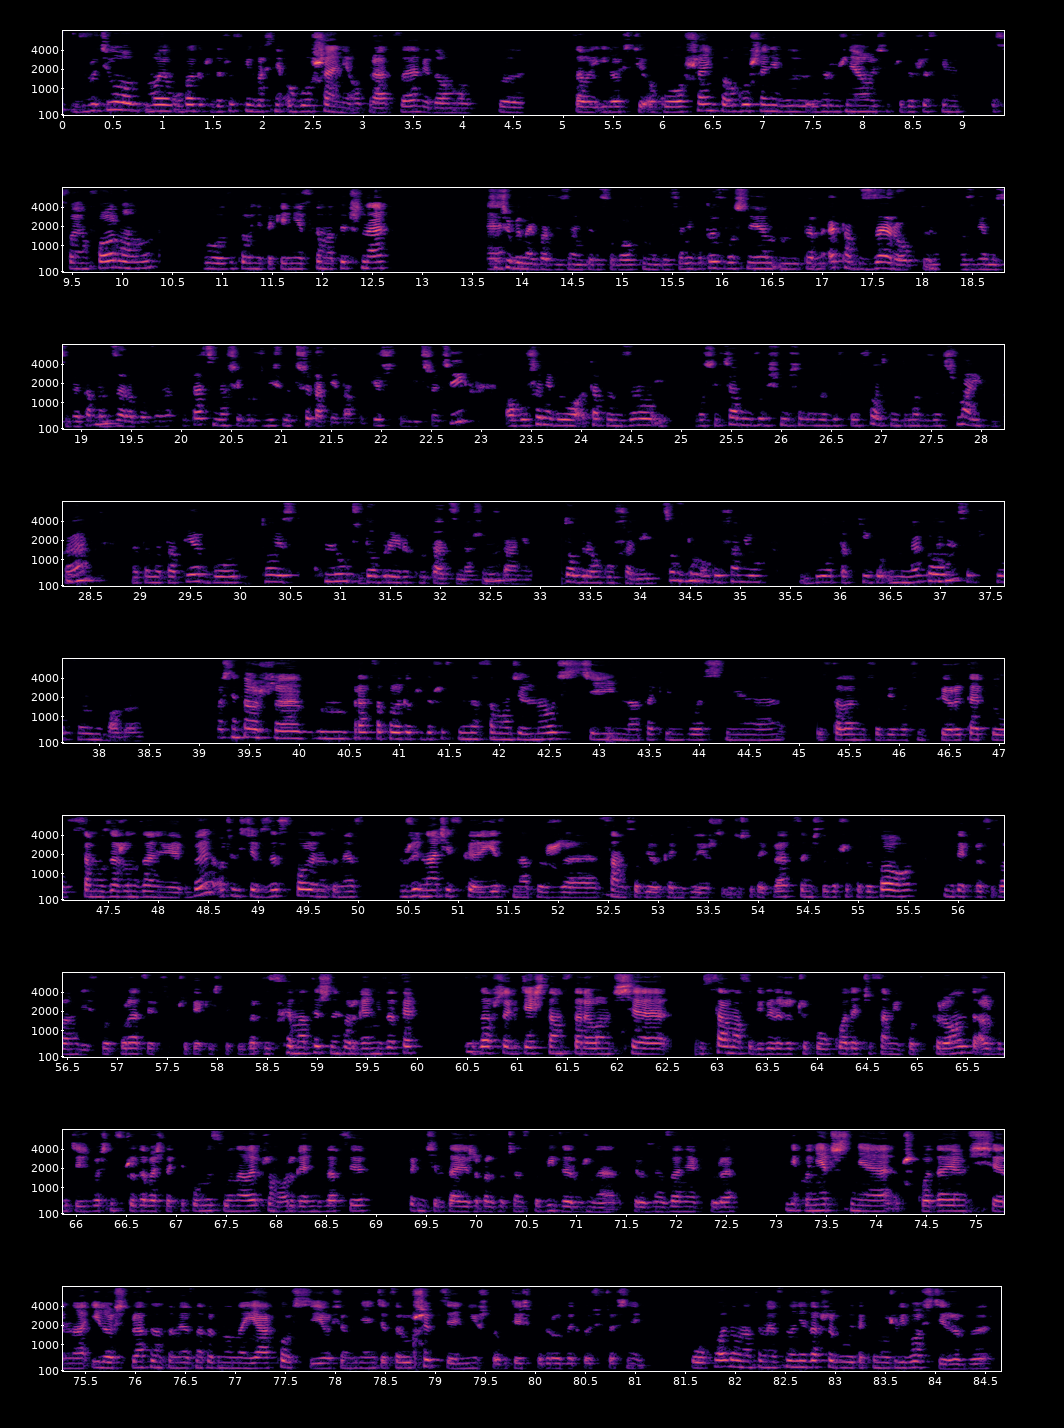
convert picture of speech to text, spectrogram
Zwróciło moją uwagę przede wszystkim właśnie ogłoszenie o pracę. Wiadomo, w całej ilości ogłoszeń. To ogłoszenie wyróżniało się przede wszystkim swoją formą. Było zupełnie takie nieschematyczne. Co Ciebie najbardziej zainteresowało w tym ogłoszeniu? Bo to jest właśnie mm, ten etap zero, który nazwiemy sobie etapem mm. zero, bo w rekrutacji naszej wyróżniliśmy trzy takie etapy. Pierwszy, drugi, trzeci. Ogłoszenie było etapem zero i właśnie chciałabym, żebyśmy się może już poruszyłaś ten temat zatrzymali chwilkę mm. na tym etapie, bo to jest klucz dobrej rekrutacji naszym mm. zdaniem dobre ogłoszenie. I co w tym ogłoszeniu było takiego innego, mhm. co przykuło Twoją uwagę? Właśnie to, że mm, praca polega przede wszystkim na samodzielności, na takim właśnie ustalaniu sobie właśnie priorytetów, samozarządzaniu jakby. Oczywiście w zespole, natomiast duży nacisk jest na to, że sam sobie organizujesz gdzieś tutaj pracę. Mi się to zawsze podobało. Nawet jak pracowałam gdzieś w korporacjach czy w jakichś takich bardzo schematycznych organizacjach, to zawsze gdzieś tam starałam się sama sobie wiele rzeczy poukładać czasami pod prąd, albo gdzieś właśnie sprzedawać takie pomysły na lepszą organizację. Tak mi się wydaje, że bardzo często widzę różne takie rozwiązania, które niekoniecznie przykładają się na ilość pracy, natomiast na pewno na jakość i osiągnięcie celu szybciej niż to gdzieś po drodze ktoś wcześniej poukładał. Natomiast no nie zawsze były takie możliwości, żeby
